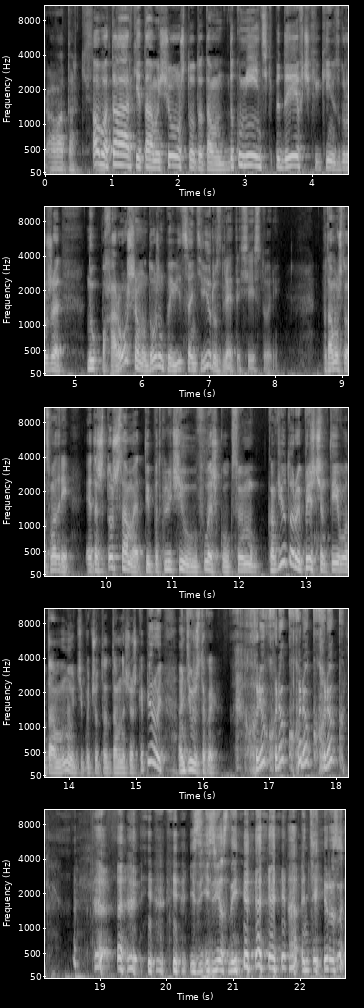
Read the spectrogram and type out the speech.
аватарки. Аватарки, там еще что-то, там документики, PDF-чики какие-нибудь загружают. Ну, по-хорошему должен появиться антивирус для этой всей истории. Потому что, смотри, это же то же самое. Ты подключил флешку к своему компьютеру, и прежде чем ты его там, ну, типа, что-то там начнешь копировать, антивирус такой хрюк, хрюк, хрюк, хрюк. Из, известный антивирус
